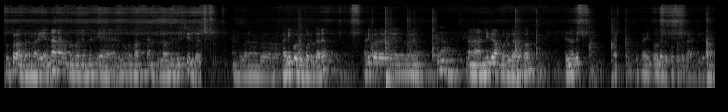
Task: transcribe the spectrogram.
சூப்பராக இருக்குது இந்த மாதிரி. என்னென்னா இவங்க கொஞ்சம் இவங்க பாகிஸ்தான் ஃபுட்டில் வந்து மிர்ச்சி இருக்காரு கறி பவுடர் போட்டிருக்காரு. கறி பவுடர் ஒரு அஞ்சு கிராம் போட்டிருக்காரு இப்போ. இது வந்து ஸோ கறி பவுடர் இப்போ போட்டிருக்காரு அஞ்சு கிராம்.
